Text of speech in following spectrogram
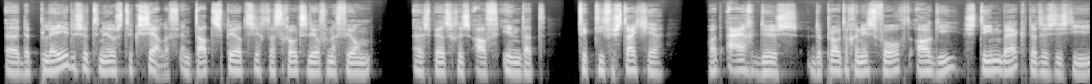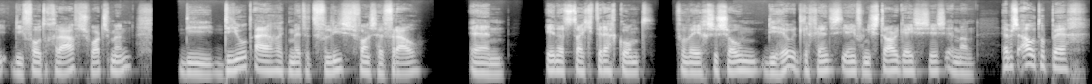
eh, de play, dus het toneelstuk zelf. En dat speelt zich, dat grootste deel van de film, eh, speelt zich dus af in dat fictieve stadje. Wat eigenlijk dus de protagonist volgt, Augie Steenbeck. Dat is dus die, die fotograaf, Schwartzman. Die dealt eigenlijk met het verlies van zijn vrouw. En in dat stadje terechtkomt vanwege zijn zoon, die heel intelligent is, die een van die stargazers is. En dan hebben ze autopech.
